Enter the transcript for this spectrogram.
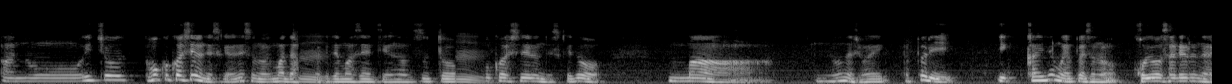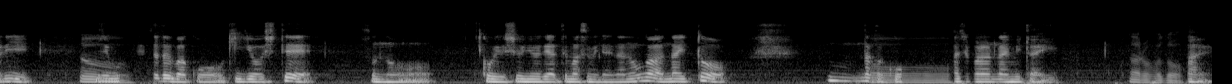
あのー一応、報告はしてるんですけどね、そのまだ発覚出ませんっていうのをずっとうん報告はしてるんですけど、まあ、なんでしょうね、やっぱり一回でもやっぱりその雇用されるなり、うん。自分で例えばこう起業して、そのこういう収入でやってますみたいなのがないと、うんなんかこう、始まらないみたい。なるほど。はい。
